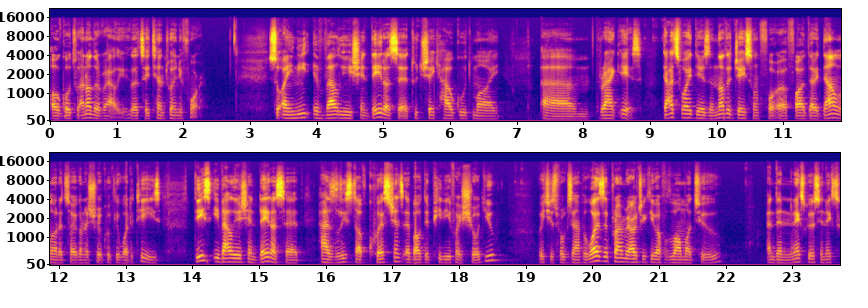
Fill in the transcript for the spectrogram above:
I'll go to another value, let's say 1024. So I need evaluation data set to check how good my um, RAG is. That's why there's another JSON for, uh, file that I downloaded, so I'm going to show you quickly what it is. This evaluation data set has list of questions about the PDF I showed you, which is, for example, what is the primary objective of Llama 2? and then the next question next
